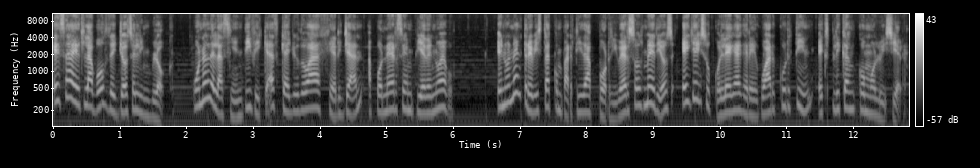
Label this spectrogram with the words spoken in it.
Esa es la voz de Jocelyn Block, una de las científicas que ayudó a Gerjan a ponerse en pie de nuevo. En una entrevista compartida por diversos medios, ella y su colega Gregoire Curtin explican cómo lo hicieron.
